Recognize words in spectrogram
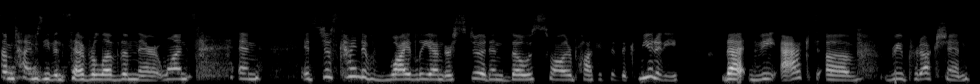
Sometimes even several of them there at once, and it's just kind of widely understood in those smaller pockets of the community that the act of reproduction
